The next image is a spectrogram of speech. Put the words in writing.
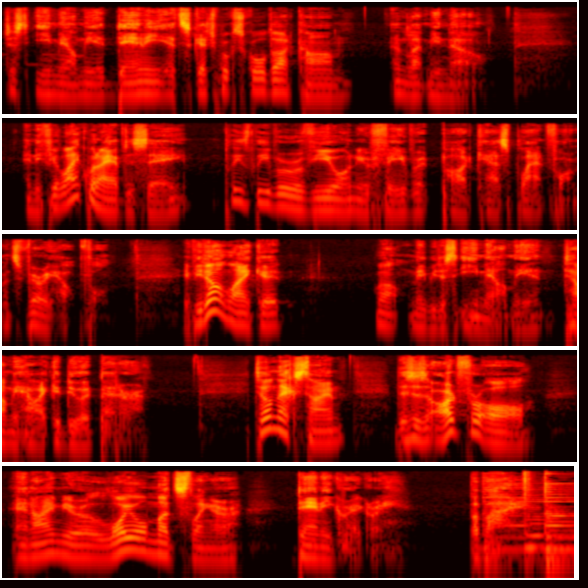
Just email me at danny at sketchbookskool.com and let me know. And if you like what I have to say, please leave a review on your favorite podcast platform. It's very helpful. If you don't like it, well, maybe just email me and tell me how I could do it better. Till next time, this is Art for All, and I'm your loyal mudslinger, Danny Gregory. Bye bye.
